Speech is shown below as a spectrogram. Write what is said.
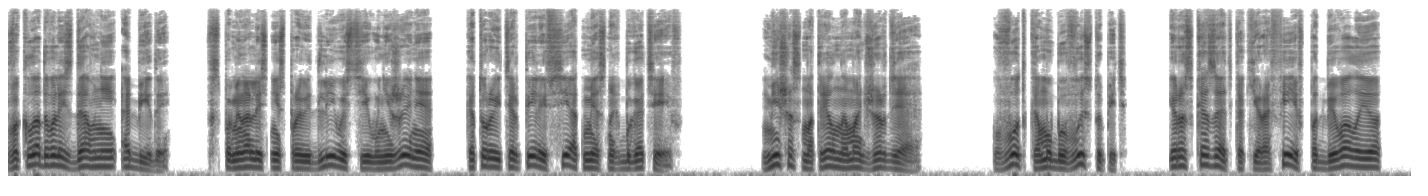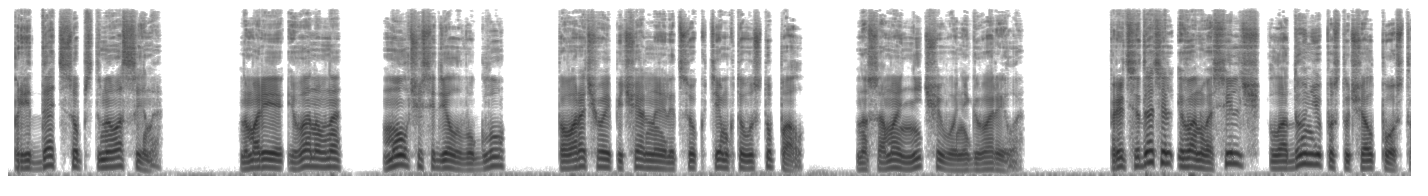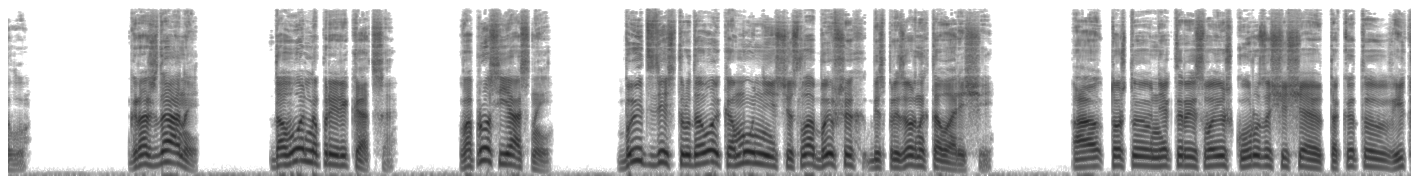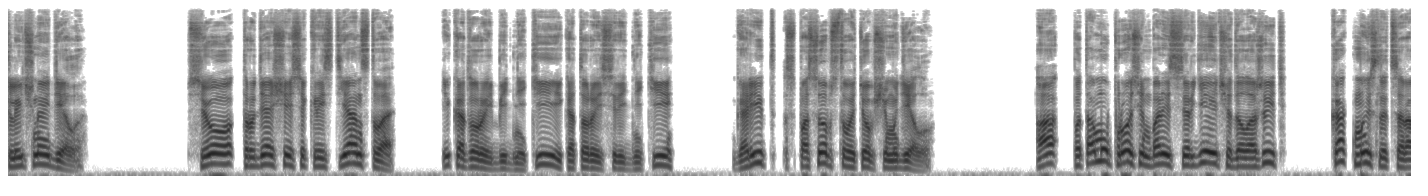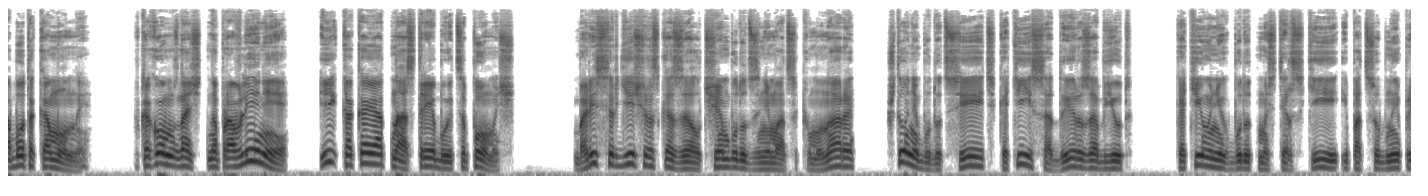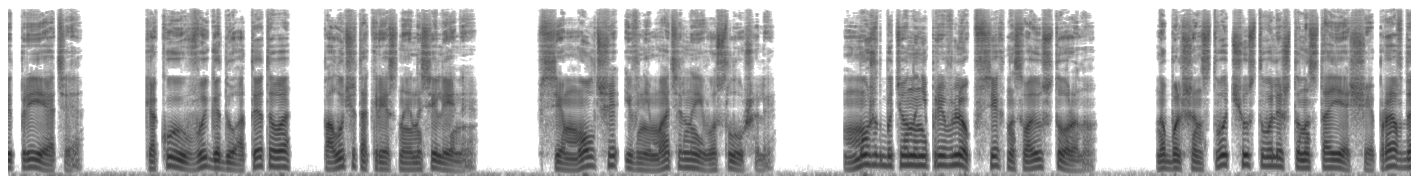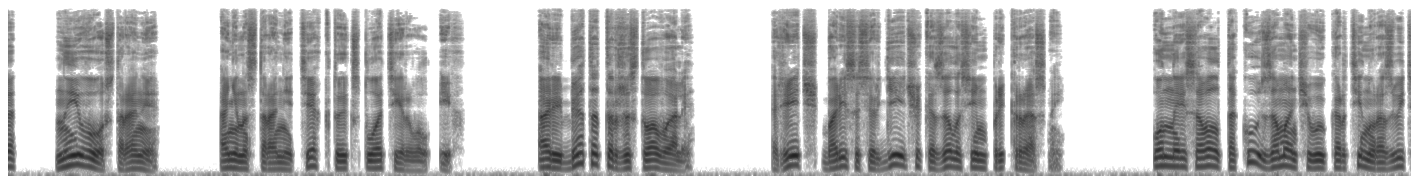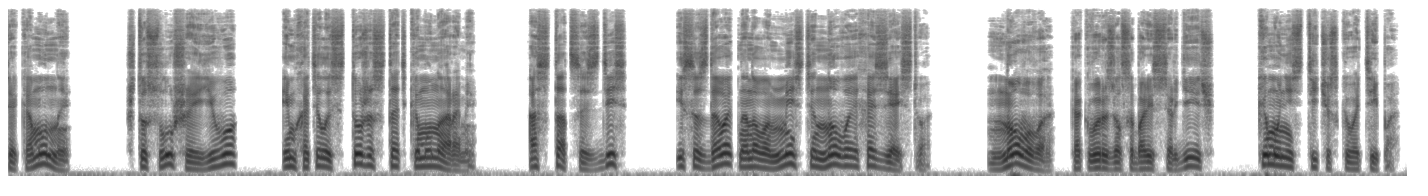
Выкладывались давние обиды, вспоминались несправедливости и унижения, которые терпели все от местных богатеев. Миша смотрел на мать жердяя. Вот кому бы выступить и рассказать, как Ерофеев подбивал ее предать собственного сына. Но Мария Ивановна молча сидела в углу, поворачивая печальное лицо к тем, кто выступал, но сама ничего не говорила. Председатель Иван Васильевич ладонью постучал по столу. «Гражданы, довольно пререкаться. Вопрос ясный. Быть здесь трудовой коммуне из числа бывших беспризорных товарищей. А то, что некоторые свою шкуру защищают, так это их личное дело. Все трудящееся крестьянство, и которые бедняки, и которые середняки, горит способствовать общему делу. А потому просим Бориса Сергеевича доложить, как мыслится работа коммуны, в каком, значит, направлении и какая от нас требуется помощь. Борис Сергеевич рассказал, чем будут заниматься коммунары, что они будут сеять, какие сады разобьют, какие у них будут мастерские и подсобные предприятия, какую выгоду от этого получит окрестное население. Все молча и внимательно его слушали. Может быть, он и не привлек всех на свою сторону, но большинство чувствовали, что настоящая правда на его стороне, а не на стороне тех, кто эксплуатировал их. А ребята торжествовали. Речь Бориса Сергеевича казалась им прекрасной. Он нарисовал такую заманчивую картину развития коммуны, что, слушая его, им хотелось тоже стать коммунарами, остаться здесь и создавать на новом месте новое хозяйство. Нового, как выразился Борис Сергеевич, коммунистического типа.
